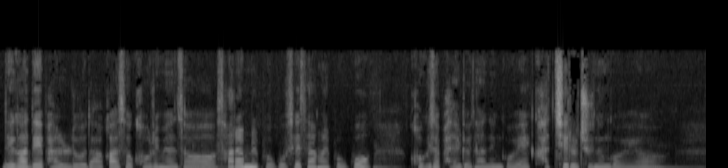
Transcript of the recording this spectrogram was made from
내가 내 발로 나가서 걸으면서 음. 사람을 보고 세상을 보고 음. 거기서 발견하는 거에 가치를 주는 거예요. 음.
